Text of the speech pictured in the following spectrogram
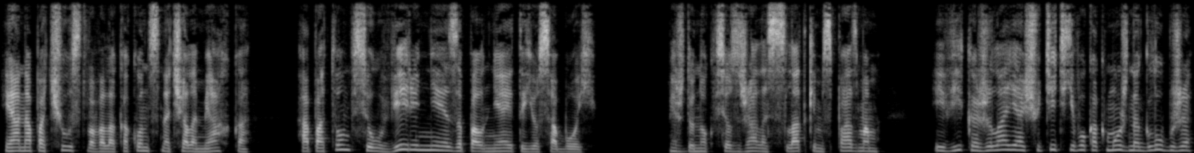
и она почувствовала, как он сначала мягко, а потом все увереннее заполняет ее собой. Между ног все сжалось сладким спазмом, и Вика, желая ощутить его как можно глубже,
